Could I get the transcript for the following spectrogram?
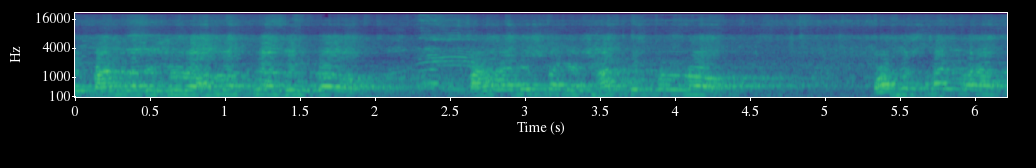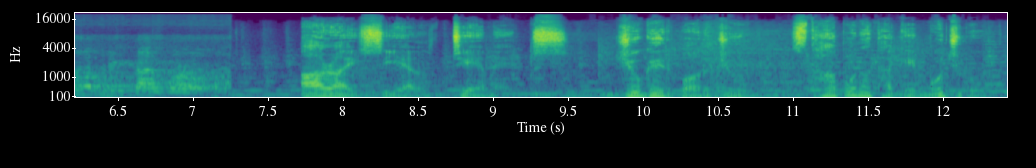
এই বাংলাদেশের রহমত নাজিল করো। বাংলাদেশটাকে শান্তিপূর্ণ অবস্থান করা তৌফিক দান করো। আরআইসিএল টিএমএক্স যুগের পর যুগ স্থাপনা থাকে মজবুত।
